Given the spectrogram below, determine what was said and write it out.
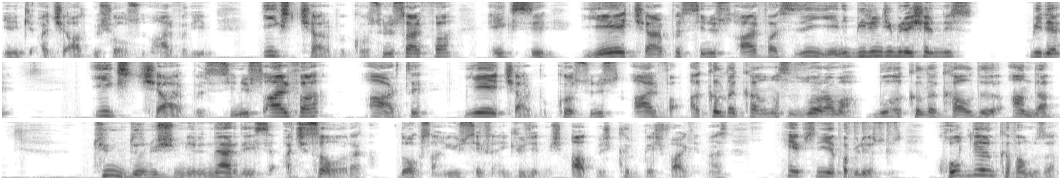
diyelim ki açı 60 olsun alfa diyeyim. X çarpı kosinüs alfa eksi y çarpı sinüs alfa sizin yeni birinci bileşeniniz. Bir de x çarpı sinüs alfa artı y çarpı kosinüs alfa. Akılda kalması zor ama bu akılda kaldığı anda tüm dönüşümleri neredeyse açısal olarak 90, 180, 270, 60, 45 fark etmez. Hepsini yapabiliyorsunuz. Kodlayalım kafamıza.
